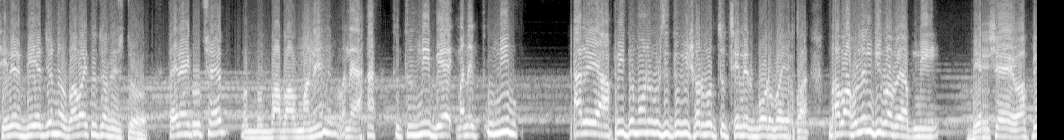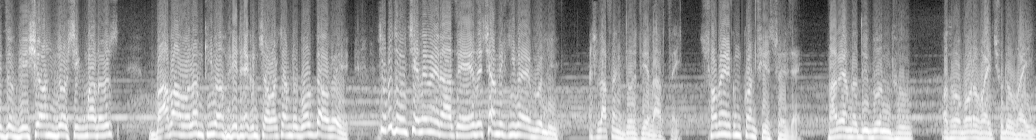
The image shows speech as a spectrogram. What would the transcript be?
ছেলের বিয়ের জন্য বাবাই তো যথেষ্ট। তাই না সাহেব? বাবা মানে মানে তুমি মানে তুমি আরে আপনি তো মনে করছি তুমি সর্বোচ্চ ছেলের বড় ভাই বাবা বাবা হলেন কীভাবে আপনি? বেশ সাহেব আপনি তো ভীষণ রসিক মানুষ। বাবা হলাম কীভাবে? এটা এখন সবার সামনে বলতে হবে। ছোট ছোট ছেলে মেয়েরা আছে, এদের সামনে কীভাবে বলি? আসলে আপনাকে দোষ দিয়ে লাভ তাই সবাই এরকম কনফিউজ হয়ে যায়। ভাবে আমরা দুই বন্ধু অথবা বড় ভাই, ছোট ভাই।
